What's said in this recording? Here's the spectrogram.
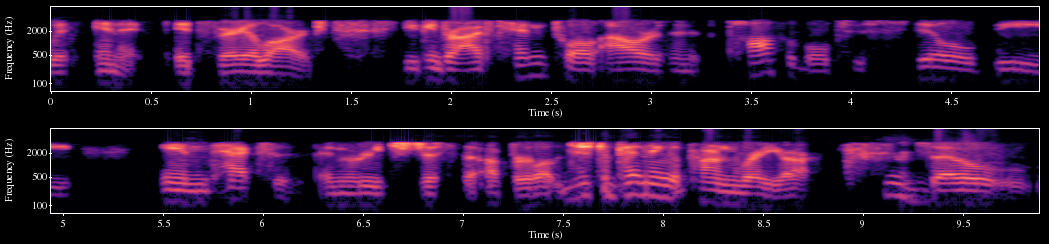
within it. It's very large. You can drive 10, 12 hours, and it's possible to still be in Texas and reach just the upper level, just depending upon where you are. Mhm. So,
